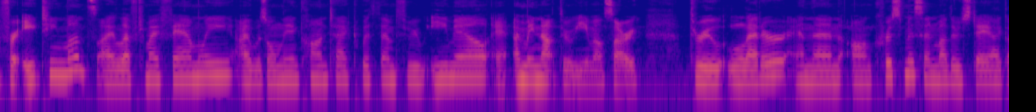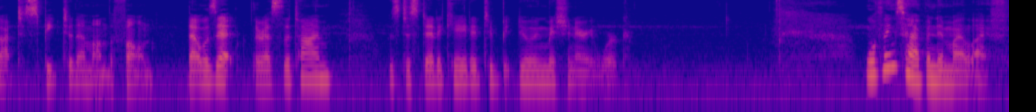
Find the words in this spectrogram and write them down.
For 18 months, I left my family. I was only in contact with them through email. I mean, not through email, sorry, through letter. And then on Christmas and Mother's Day, I got to speak to them on the phone. That was it. The rest of the time was just dedicated to doing missionary work. Well, things happened in my life,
